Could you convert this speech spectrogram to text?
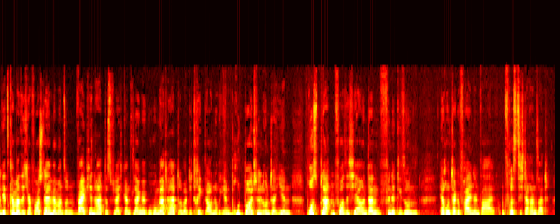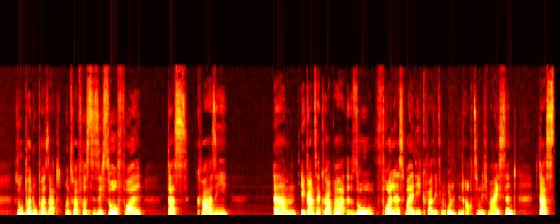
Und jetzt kann man sich ja vorstellen, wenn man so ein Weibchen hat, das vielleicht ganz lange gehungert hat, aber die trägt auch noch ihren Brutbeutel unter ihren Brustplatten vor sich her und dann findet die so einen heruntergefallenen Wal und frisst sich daran satt. Super duper satt. Und zwar frisst sie sich so voll, dass quasi ähm, ihr ganzer Körper so voll ist, weil die quasi von unten auch ziemlich weich sind, dass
